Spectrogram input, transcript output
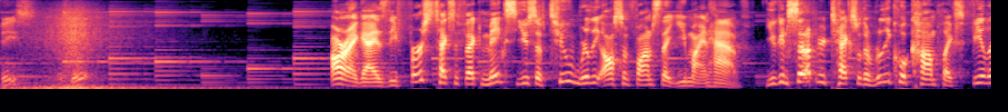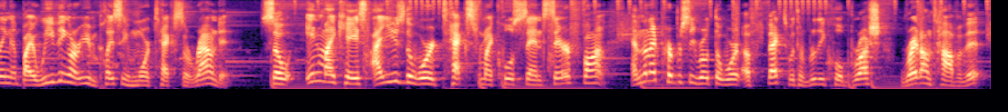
Peace. Let's do it. Alright guys, the first text effect makes use of two really awesome fonts that you might have. You can set up your text with a really cool complex feeling by weaving or even placing more text around it. So in my case, I used the word text for my cool sans serif font, and then I purposely wrote the word effect with a really cool brush right on top of it.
